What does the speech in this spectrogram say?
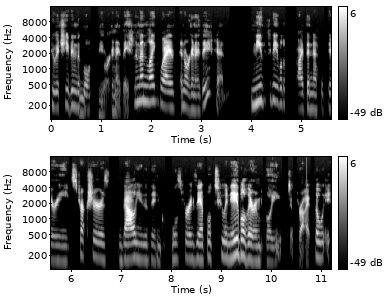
to achieving the mm. goals of the organization. And then likewise, an organization needs to be able to provide the necessary structures, values, and goals, for example, to enable their employees to thrive. So it,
